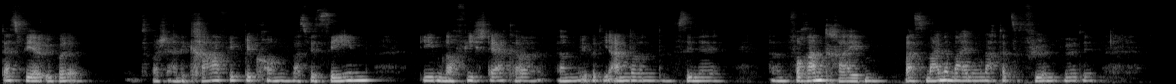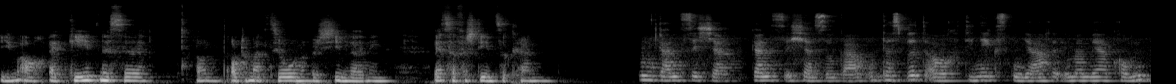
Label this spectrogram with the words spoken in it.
dass wir über zum Beispiel eine Grafik bekommen, was wir sehen, eben noch viel stärker ähm, über die anderen Sinne ähm, vorantreiben, was meiner Meinung nach dazu führen würde, eben auch Ergebnisse und Automation und Machine Learning besser verstehen zu können. Ganz sicher, ganz sicher sogar. Und das wird auch die nächsten Jahre immer mehr kommen.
